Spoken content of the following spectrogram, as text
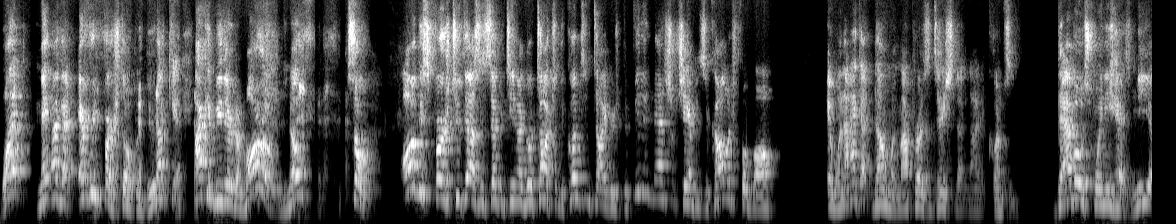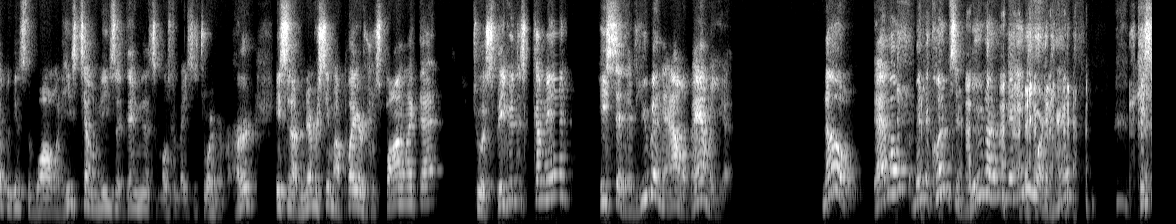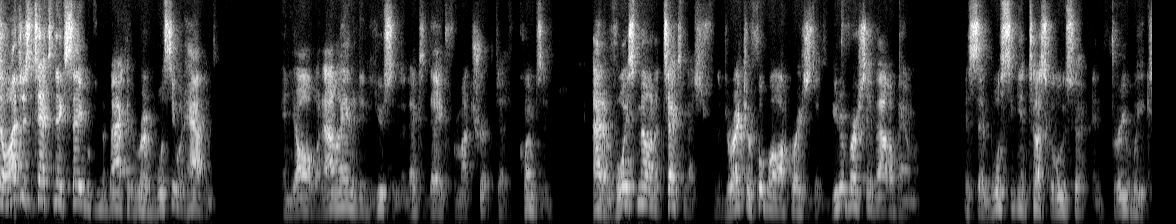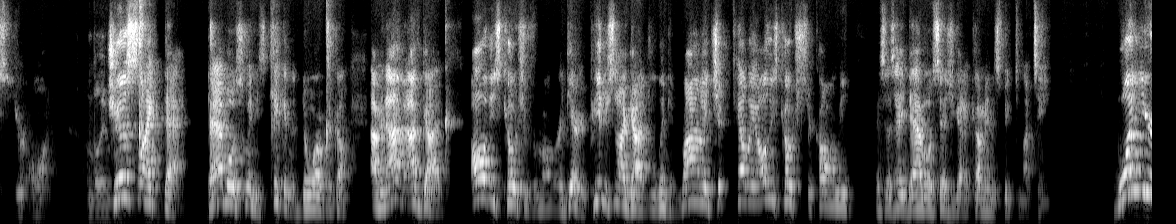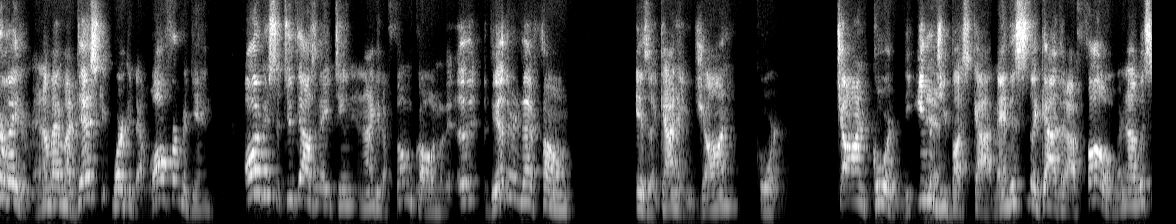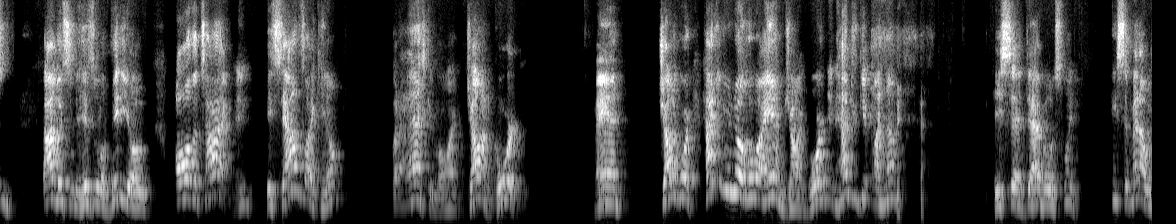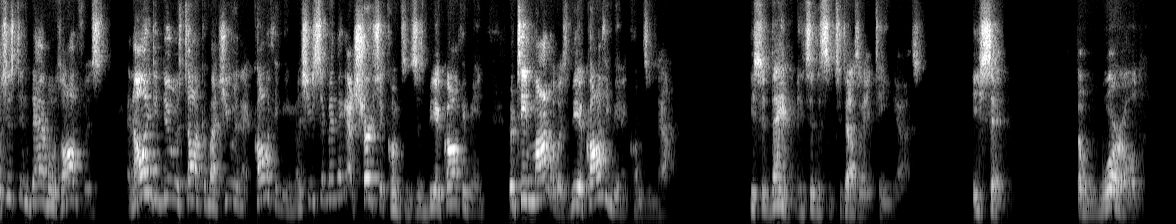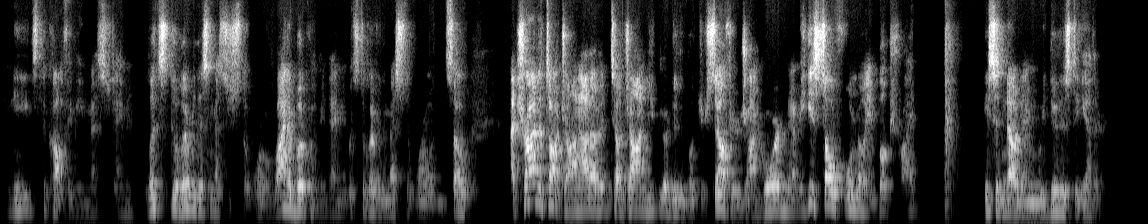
What? Man, I got every first open, dude. I can't, I could be there tomorrow, you know? So August 1st, 2017, I go talk to the Clemson Tigers, defeated national champions of college football. And when I got done with my presentation that night at Clemson, Dabo Swinney has me up against the wall and he's telling me, he's like, Damien, that's the most amazing story I've ever heard. He said, I've never seen my players respond like that to a speaker that's come in. He said, Have you been to Alabama yet? No. Dabo, I've been to Clemson, dude. I haven't been anywhere, man. said, I just text Nick Saban from the back of the room. We'll see what happens. And y'all, when I landed in Houston the next day for my trip to Clemson, I had a voicemail and a text message from the director of football operations at the University of Alabama. and said, We'll see you in Tuscaloosa in three weeks. You're on. Unbelievable. Just like that. Dabo Swinney's kicking the door come. I mean, I've, I've got all these coaches from over Gary Peterson. I got Lincoln Riley, Chip Kelly. All these coaches are calling me and says, Hey, Dabo says you got to come in and speak to my team. One year later, man, I'm at my desk working that law firm again, August of 2018, and I get a phone call. And the other, the other end of that phone is a guy named Jon Gordon. Jon Gordon, the energy yeah. bus guy, man. This is the guy that I follow, and I listen. I listen to his little video all the time, and it sounds like him. But I ask him, I'm like, Jon Gordon, man, Jon Gordon, how do you know who I am, Jon Gordon, and how'd you get my number? he said, Dabo Swinney. He said, man, I was just in Dabo's office, and all he could do was talk about you and that coffee bean. And she said, man, they got shirts at Clemson says, be a coffee bean. Their team motto is be a coffee bean at Clemson now. He said, Damon, he said this is 2018, guys. He said, the world needs the coffee bean message, Damon. Let's deliver this message to the world. Write a book with me, Damon. Let's deliver the message to the world. And so I tried to talk Jon out of it and tell Jon, you can go do the book yourself. You're Jon Gordon. I mean, he's sold 4 million books, right? He said, no, Damon, we do this together.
